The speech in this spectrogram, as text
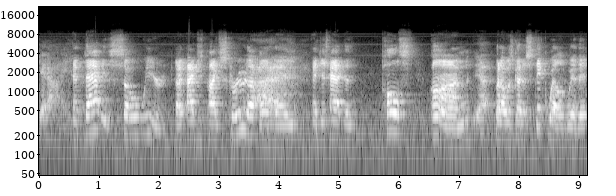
Get out of here. And that is so weird. I, I just I screwed up one ah. day and just had the pulse on, Yeah. but I was going to stick weld with it.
